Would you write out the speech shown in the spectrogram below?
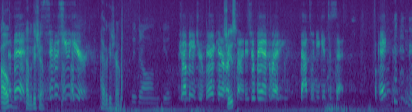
Oh, And then, have a good show. as soon as you hear Have a good show. Leave it all on the field. Drum major, Mary Gerhard Shoes? Stein, is your band ready? That's when you get to set. Okay?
